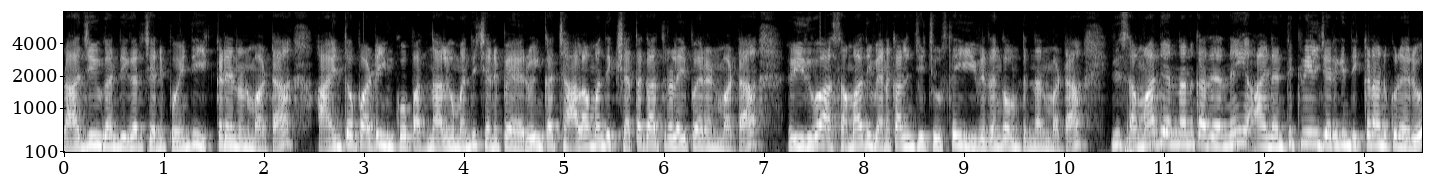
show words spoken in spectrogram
రాజీవ్ గాంధీ గారు చనిపోయింది ఇక్కడేనమాట ఆయనతో పాటు ఇంకో పద్నాలుగు మంది చనిపోయారు. ఇంకా చాలా మంది క్షతగాత్రులు అయిపోయారనమాట ఇదిగో ఆ సమాధి వెనకాల నుంచి చూస్తే ఈ విధంగా ఉంటుందన్నమాట. ఇది సమాధి అన్నాను కదని ఆయన అంత్యక్రియలు జరిగింది ఇక్కడ అనుకున్నారు.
